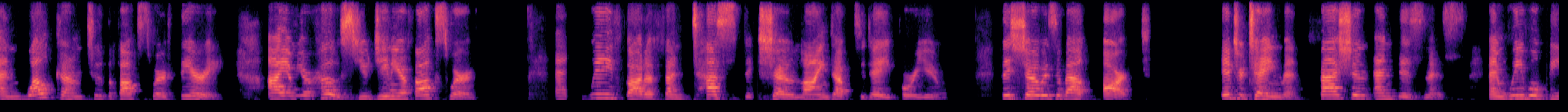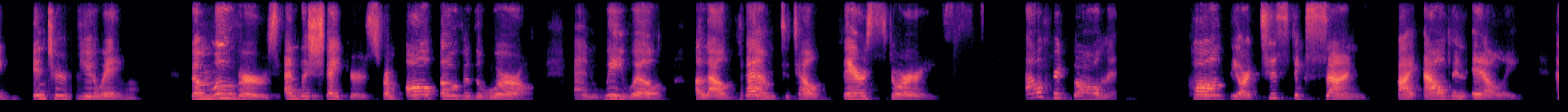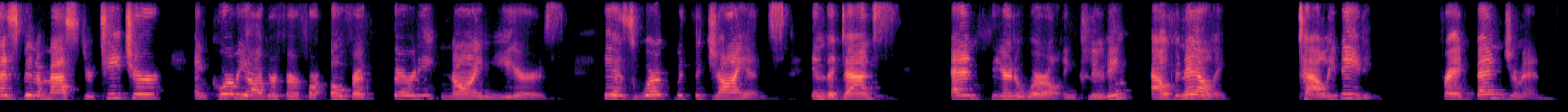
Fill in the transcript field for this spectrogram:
And welcome to the Foxworth Theory. I am your host, Eugenia Foxworth, and we've got a fantastic show lined up today for you. This show is about art, entertainment, fashion, and business, and we will be interviewing the movers and the shakers from all over the world, and we will allow them to tell their stories. Alfred Gallman, called The Artistic Son by Alvin Ailey, has been a master teacher and choreographer for over 39 years. He has worked with the giants in the dance and theater world, including Alvin Ailey, Talley Beatty, Fred Benjamin,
